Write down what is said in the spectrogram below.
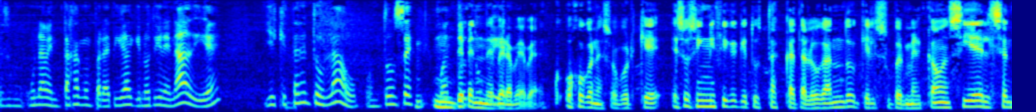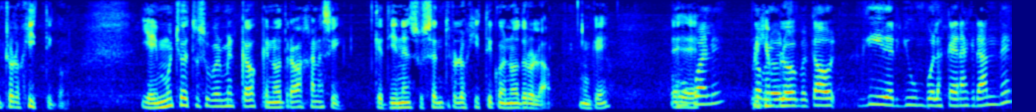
es una ventaja comparativa que no tiene nadie, ¿eh? y es que están en todos lados. Entonces, mm, depende, espera, espera, ojo con eso, porque eso significa que tú estás catalogando que el supermercado en sí es el centro logístico. Y hay muchos de estos supermercados que no trabajan así, que tienen su centro logístico en otro lado. ¿okay? Eh, ¿Cuáles? Por ejemplo, el supermercado líder, Jumbo, las cadenas grandes,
